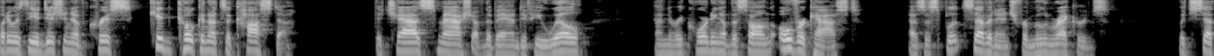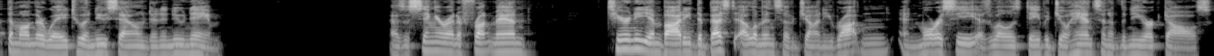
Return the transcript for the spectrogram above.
but it was the addition of Chris Kid Coconuts Acosta, the Chas Smash of the band, if you will, and the recording of the song Overcast as a split 7 inch for Moon Records, which set them on their way to a new sound and a new name. As a singer and a frontman, Tierney embodied the best elements of Johnny Rotten and Morrissey, as well as David Johansen of the New York Dolls.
